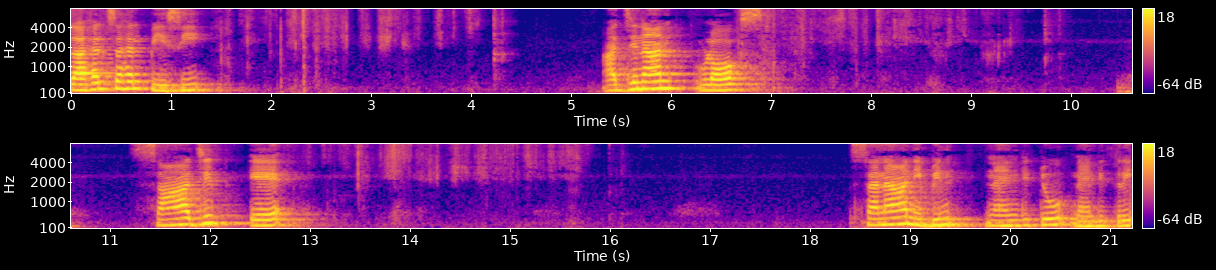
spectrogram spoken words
Sahal Sahal P C Ajnan vlogs Sajid A Sana Nibin ninety two ninety three.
